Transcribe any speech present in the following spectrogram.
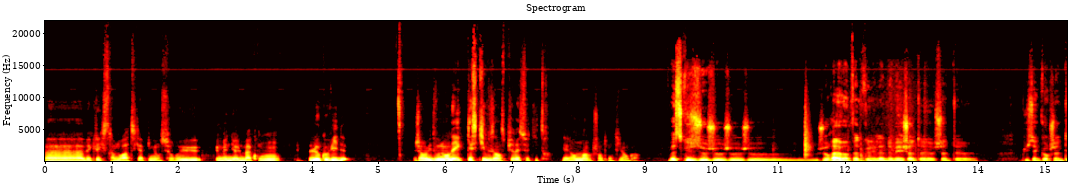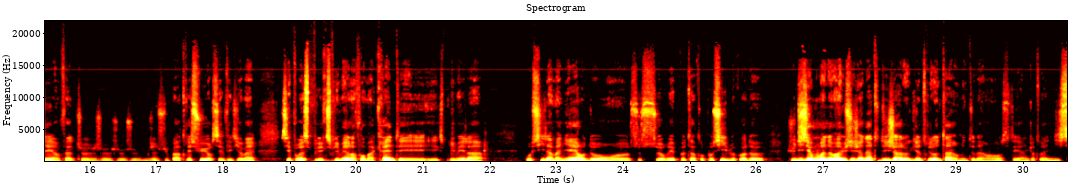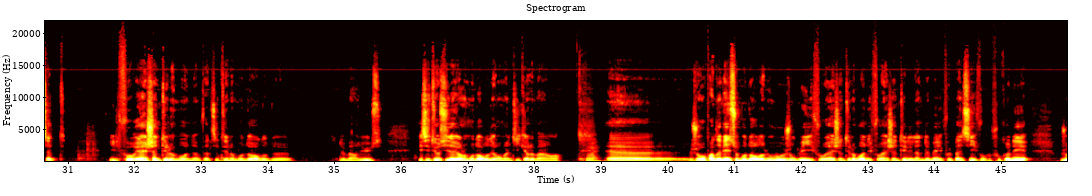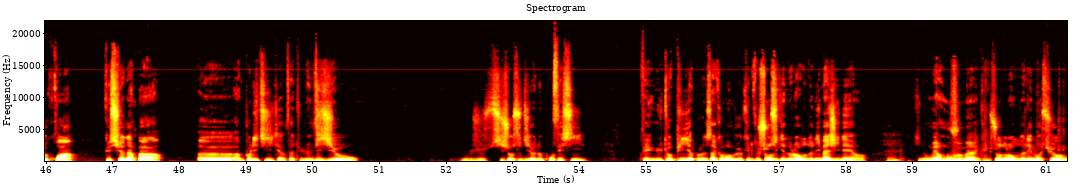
euh, avec l'extrême droite qui a pignon sur rue, Emmanuel Macron, le Covid, j'ai envie de vous demander, qu'est-ce qui vous a inspiré ce titre Les lendemains chanteront-ils encore? Parce que je, rêve, en fait, que les lendemains chantent, chantent, puissent encore chanter, en fait. Je ne suis pas très sûr. C'est effectivement, c'est pour exprimer à la fois ma crainte et, exprimer la, aussi la manière dont euh, ce serait peut-être possible, quoi, de... Je disais au moment de Marius et Jeannette, déjà, il y a très longtemps maintenant, hein, c'était en 97, il faut réenchanter le monde. En fait, c'était le mot d'ordre de, de, Marius. Et c'était aussi d'ailleurs le mot d'ordre des romantiques allemands. Hein. Ouais. Euh, je reprendrai bien ce mot d'ordre à nouveau aujourd'hui. Il faut réenchanter le monde, il faut réenchanter les lendemains, il faut penser, il faut, faut qu'on ait. Je crois que si on n'a pas euh, en politique en fait une vision, je, si j'ose dire une prophétie, enfin, une utopie, appelons ça comme on veut, quelque chose qui est de l'ordre de l'imaginaire, mmh. qui nous met en mouvement, quelque chose de l'ordre de l'émotion,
